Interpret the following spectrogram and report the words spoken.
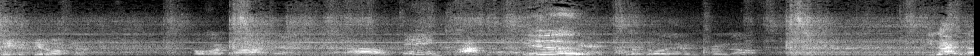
Jacob, get off now. Oh my god, Dad. Wow. Dang, Roxy. Dude. I'm going to go in there and it off. You gotta go.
